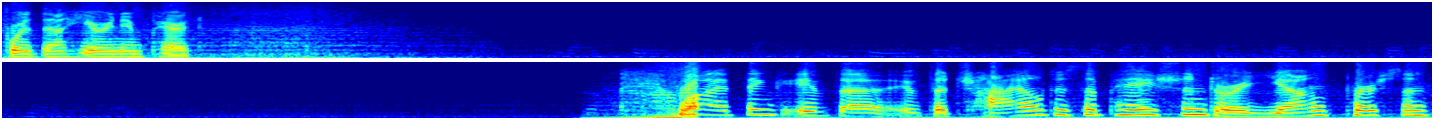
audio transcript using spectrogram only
for the hearing impaired. Well, I think if the if the child is the patient or a young person,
